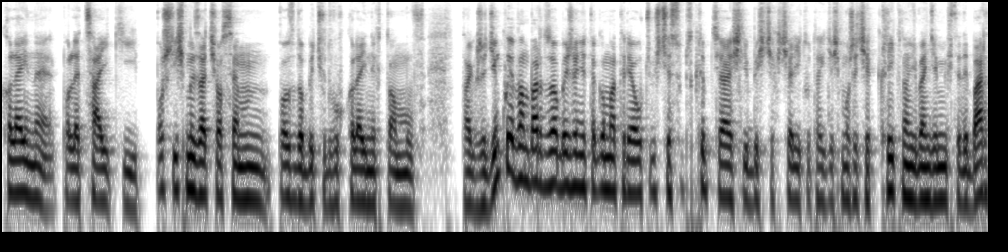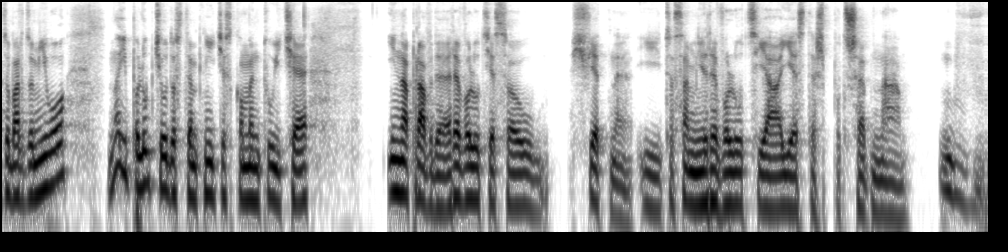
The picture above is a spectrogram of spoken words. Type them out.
Kolejne polecajki. Poszliśmy za ciosem po zdobyciu dwóch kolejnych tomów. Także dziękuję Wam bardzo za obejrzenie tego materiału. Oczywiście subskrypcja, jeśli byście chcieli, tutaj gdzieś możecie kliknąć, będzie mi wtedy bardzo, bardzo miło. No i polubcie, udostępnijcie, skomentujcie. I naprawdę, rewolucje są świetne i czasami rewolucja jest też potrzebna w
